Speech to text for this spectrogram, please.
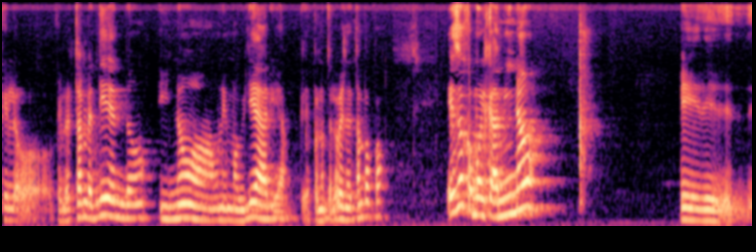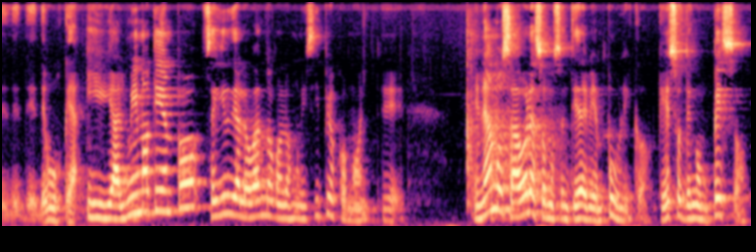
lo, lo están vendiendo y no a una inmobiliaria, que después no te lo vende tampoco. Eso es como el camino eh, de, búsqueda. Y al mismo tiempo seguir dialogando con los municipios como... Eh, en ambos ahora somos entidades de bien público, que eso tenga un peso,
